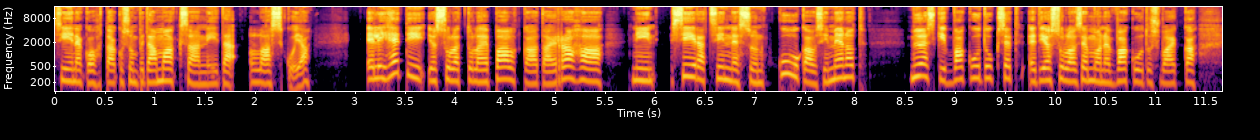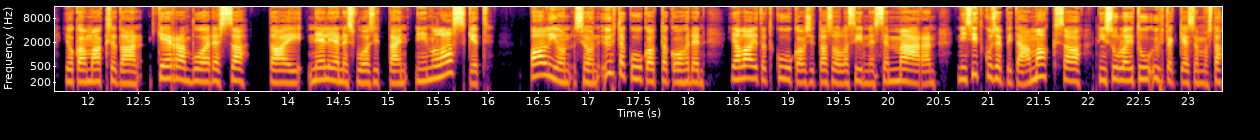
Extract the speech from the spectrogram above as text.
siinä kohtaa, kun sun pitää maksaa niitä laskuja. Eli heti, jos sulle tulee palkkaa tai rahaa, niin siirrät sinne sun kuukausimenot, myöskin vakuutukset, että jos sulla on semmoinen vakuutus vaikka, joka maksetaan kerran vuodessa tai neljännesvuosittain, niin lasket paljon se on yhtä kuukautta kohden ja laitat kuukausitasolla sinne sen määrän, niin sit kun se pitää maksaa, niin sulle ei tule yhtäkkiä semmoista,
